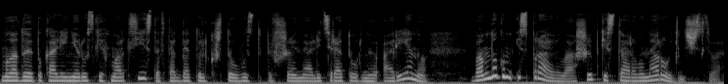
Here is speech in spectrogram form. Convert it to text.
Молодое поколение русских марксистов, тогда только что выступившее на литературную арену, во многом исправило ошибки старого народничества.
